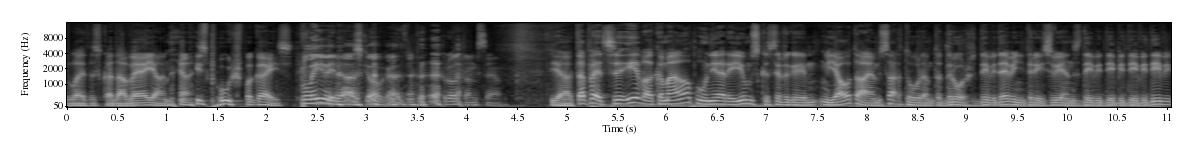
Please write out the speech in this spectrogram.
lai tas kādā vējā neaizpūš pa gaisu. Plīvinās kaut kādā. Protams, jā. Jā, tāpēc ievelkam elpu, un ja arī jums, kas ir jautājums Artūram, tad droši 2931, 222,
